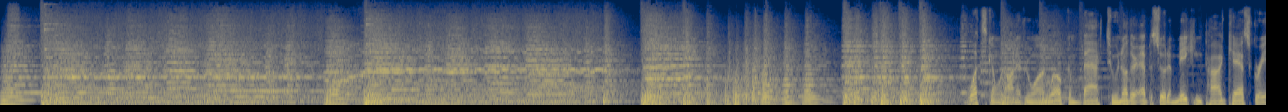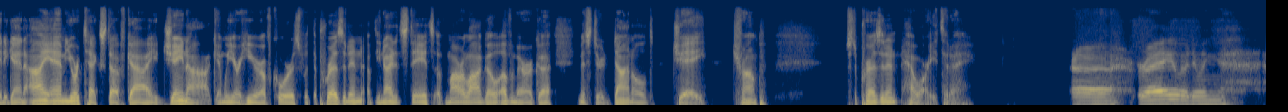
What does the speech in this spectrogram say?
What's going on, everyone? Welcome back to another episode of Making Podcasts Great Again. I am your tech stuff guy, Jay Nog, and we are here, of course, with the President of the United States of Mar-a-Lago of America, Mr. Donald J. Trump. Mr. President, how are you today? Uh, Ray, we're doing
